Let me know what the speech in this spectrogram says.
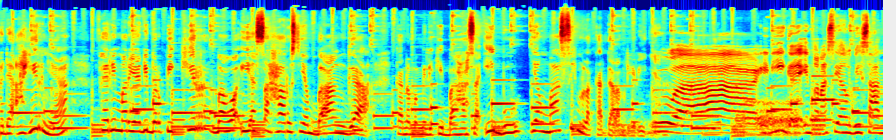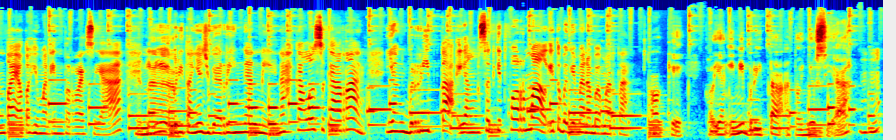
pada akhirnya Ferry Maryadi berpikir bahwa ia seharusnya bangga karena memiliki bahasa ibu yang masih melekat dalam dirinya. Wah, Gitu. ini gaya intonasi yang lebih santai atau human interest ya. Ini Benar. beritanya juga ringan nih. Nah, kalau sekarang yang berita yang sedikit formal itu bagaimana Mbak Marta? Oke, kalau yang ini berita atau news ya. Mhm.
